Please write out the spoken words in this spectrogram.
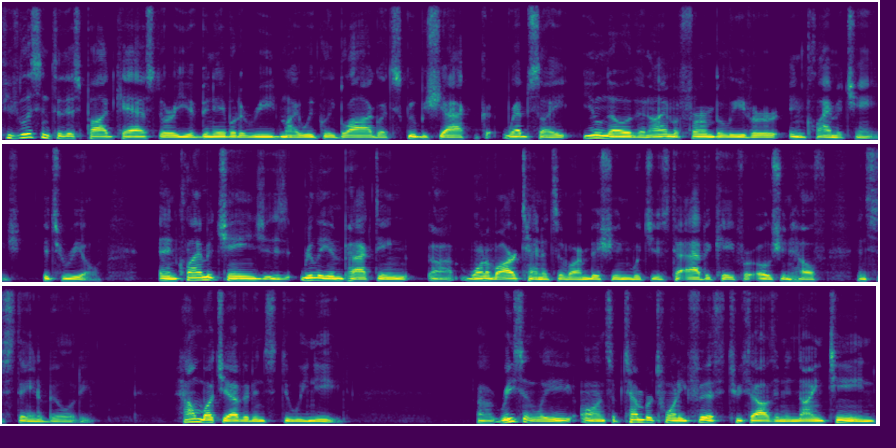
If you've listened to this podcast or you've been able to read my weekly blog at Scuba Shack website, you'll know that I'm a firm believer in climate change. It's real. And climate change is really impacting uh, one of our tenets of our mission, which is to advocate for ocean health and sustainability. How much evidence do we need? Uh, recently, on September 25th, 2019,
